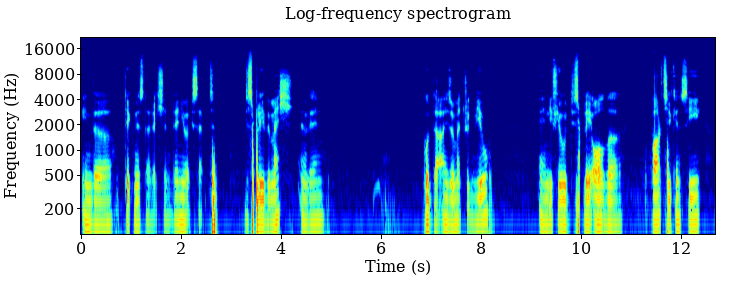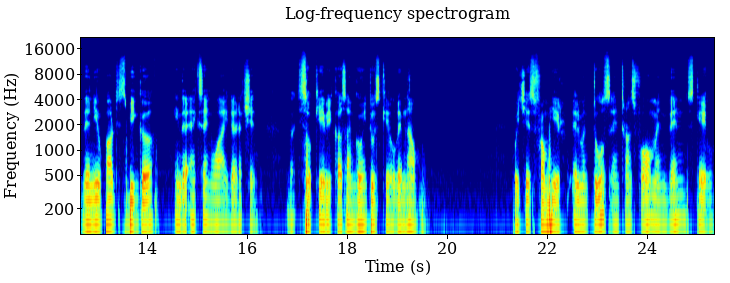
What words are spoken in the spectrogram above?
in the thickness direction. Then you accept. Display the mesh and then put the isometric view. And if you display all the parts you can see the new part is bigger in the x and y direction. But it's okay because I'm going to scale them now which is from here. Element tools and transform and then scale.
